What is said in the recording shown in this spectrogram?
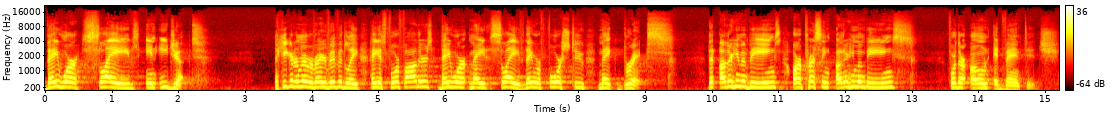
They were slaves in Egypt. Like he could remember very vividly, hey, his forefathers, they were made slaves. They were forced to make bricks. That other human beings are oppressing other human beings for their own advantage.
